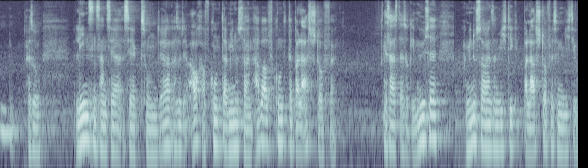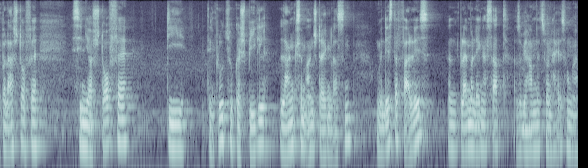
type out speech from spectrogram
Mhm. Also Linsen sind sehr, sehr gesund, ja? also auch aufgrund der Aminosäuren, aber aufgrund der Ballaststoffe. Das heißt also Gemüse, Aminosäuren sind wichtig, Ballaststoffe sind wichtig. Und Ballaststoffe sind ja Stoffe, die den Blutzuckerspiegel langsam ansteigen lassen. Und wenn das der Fall ist, dann bleiben wir länger satt. Also wir haben nicht so einen Heißhunger.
